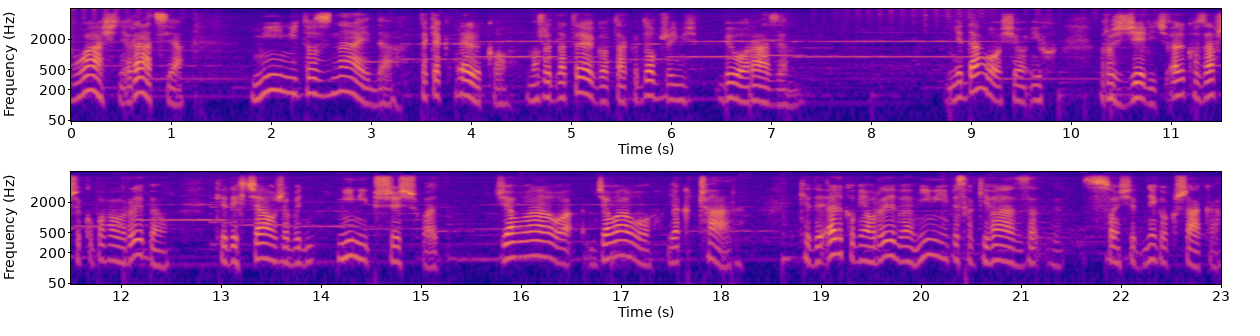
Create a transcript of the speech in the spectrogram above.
Właśnie, racja. Mimi to znajda, tak jak Elko. Może dlatego tak dobrze im było razem. Nie dało się ich rozdzielić. Elko zawsze kupował rybę, kiedy chciał, żeby Mimi przyszła. Działała, działało jak czar. Kiedy Elko miał rybę, Mimi wyskakiwała z, sąsiedniego krzaka.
